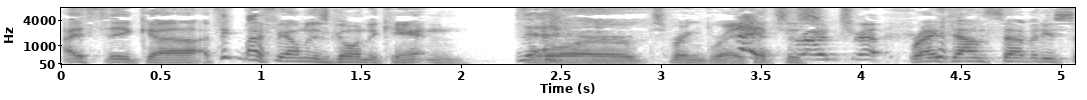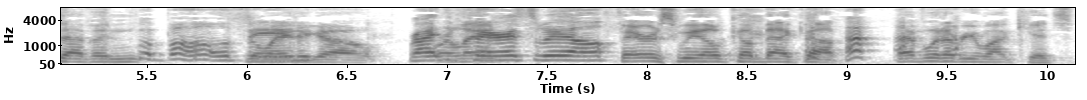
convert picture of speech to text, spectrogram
I think uh, I think my family's going to Canton for spring break. Nice it's just trip. right down 77. Football It's the way to go. Ride the Ferris wheel. Ferris wheel, come back up. Have whatever you want, kids.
